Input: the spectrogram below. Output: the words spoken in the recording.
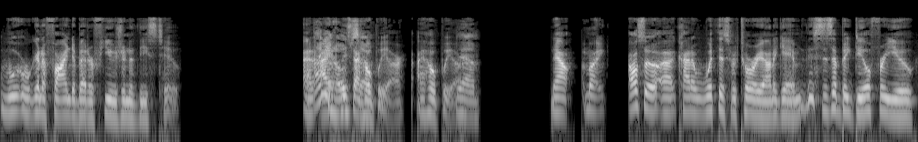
we're, we're going to find a better fusion of these two. And I I, at hope least I hope we are. I hope we are. Yeah. Now, Mike, also uh, kind of with this Victoriana game, this is a big deal for you.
